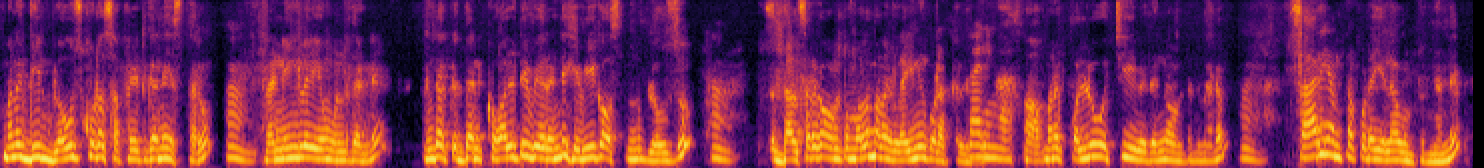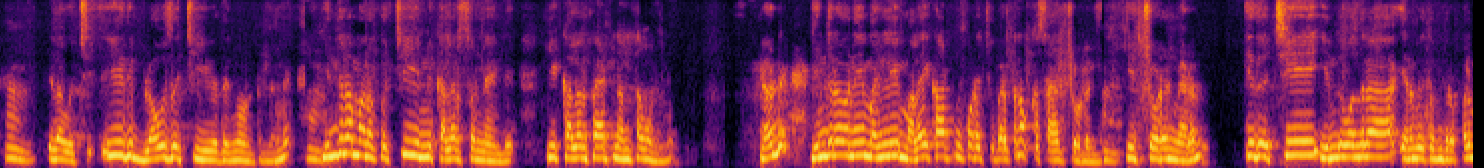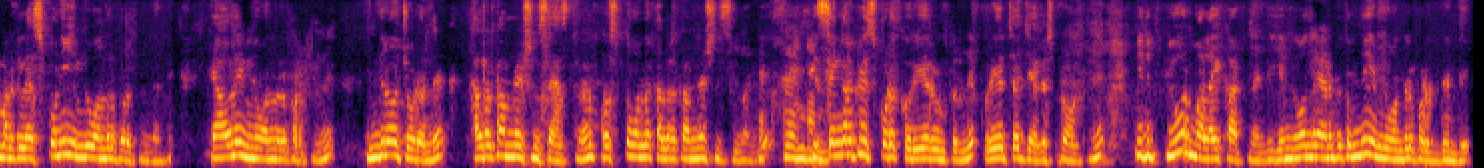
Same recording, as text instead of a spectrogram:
మనకి దీని బ్లౌజ్ కూడా సపరేట్ గానే ఇస్తారు. రన్నింగ్లో ఏం ఉండదండి. అంటే దాని క్వాలిటీ వేరండి. హెవీగా వస్తుంది బ్లౌజ్. దల్సరగా ఉండటం వల్ల మనకు లైనింగ్ కూడా అక్కర్లేదు. మనకు పళ్ళు వచ్చి ఈ విధంగా ఉంటుంది మేడం. సారీ అంతా కూడా ఇలా ఉంటుందండి. ఇలా వచ్చి ఇది బ్లౌజ్ వచ్చి ఈ విధంగా ఉంటుందండి. ఇందులో మనకు వచ్చి ఇన్ని కలర్స్ ఉన్నాయండి. ఈ కలర్ ప్యాటర్న్ అంతా ఉంది. ఏమండి? ఇందులోనే మళ్ళీ మలై కాటన్ కూడా చూపెడతాను. ఒక్కసారి చూడండి. ఇది చూడండి మేడం. ఇది వచ్చి ఎనిమిది వందల ఎనభై తొమ్మిది రూపాయలు మనకి లెస్కొని ఎనిమిది వందలు పడుతుందండి. కేవలం ఎనిమిది వందలు పడుతుంది. ఇందులో చూడండి. కలర్ కాంబినేషన్స్ వేస్తున్నాను. ప్రస్తుతం ఉన్న కలర్ కాంబినేషన్స్ ఇవ్వండి. ఈ సింగిల్ పీస్ కూడా కొరియర్ ఉంటుంది. కొరియర్ ఛార్జ్ ఎక్స్ట్రా ఉంటుంది. ఇది ప్యూర్ మలై కాటన్ అండి. ఎనిమిది వందల ఎనభై తొమ్మిది ఎనిమిది వందలు పడుతుందండి.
